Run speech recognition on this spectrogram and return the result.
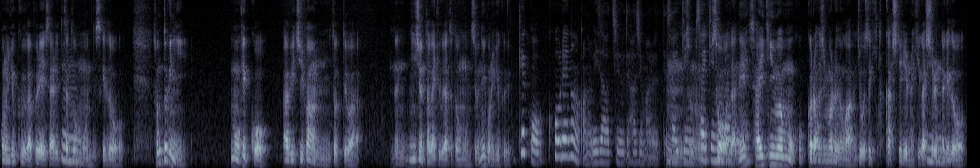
この曲がプレイされてたと思うんですけど、その時にもう結構アビーチファンにとってはな認知度の高い曲だったと思うんですよねこの曲。結構恒例なのかなウィザーチューで始まるって最近、うん最近のそうだね。最近はもうこっから始まるのが定石化してるような気がしてるんだけど、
